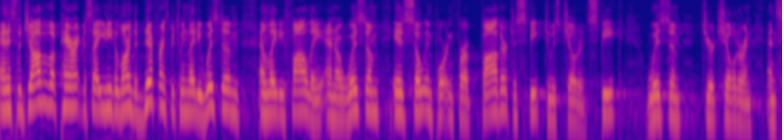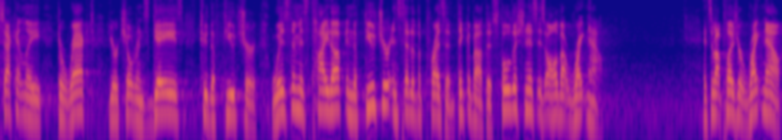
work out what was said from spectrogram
And it's the job of a parent to say, You need to learn the difference between Lady Wisdom and Lady Folly. And a wisdom is so important for a father to speak to his children. Speak wisdom to your children. And secondly, direct your children's gaze to the future. Wisdom is tied up in the future instead of the present. Think about this. Foolishness is all about right now. It's about pleasure right now.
